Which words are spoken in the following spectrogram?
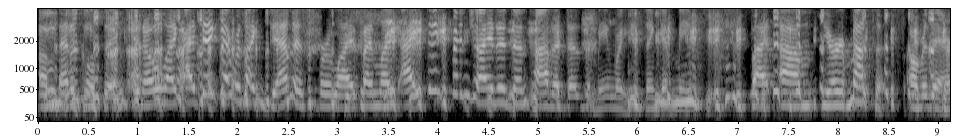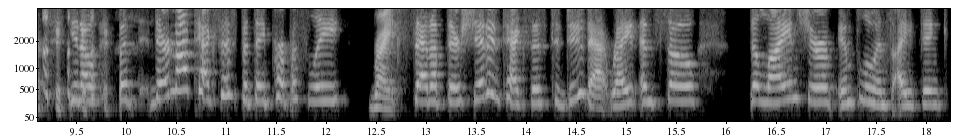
uh, medical things. You know, like I think there was like dentist for life. I'm like, I think vagina dentata doesn't mean what you think it means. But um, you're messes over there, you know. But they're not Texas, but they purposely right. set up their shit in Texas to do that, right? And so the lion's share of influence, I think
